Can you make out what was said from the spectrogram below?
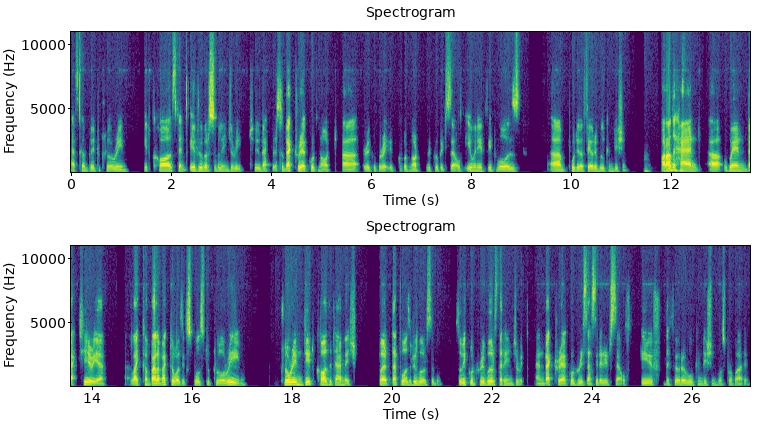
as compared to chlorine, it caused an irreversible injury to bacteria. So bacteria could not uh, recuperate; it could not recoup itself, even if it was um, put in a favorable condition. On the other hand, uh, when bacteria like Campylobacter was exposed to chlorine, chlorine did cause the damage, but that was reversible. So we could reverse that injury and bacteria could resuscitate itself if the favorable condition was provided.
